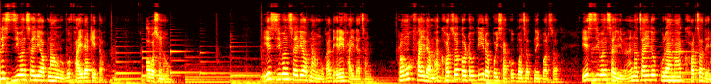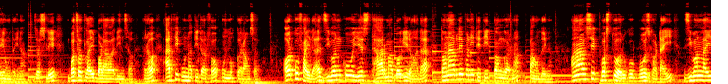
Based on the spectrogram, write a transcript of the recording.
मिनिमलिस्ट जीवनशैली अप्नाउनुको फाइदा के त? अब सुनौ यस जीवनशैली अप्नाउनुका धेरै फाइदा छन्। प्रमुख फाइदामा खर्च कटौती र पैसाको बचत नै पर्छ। यस जीवनशैलीमा नचाहिँदो कुरामा खर्च धेरै हुँदैन जसले बचतलाई बढावा दिन्छ र आर्थिक उन्नतितर्फ उन्मुख गराउँछ। अर्को फाइदा जीवनको यस धारमा बगिरहँदा तनावले पनि त्यति तङ गर्न पाउँदैन। अनावश्यक वस्तुहरूको बोझ घटाई जीवनलाई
